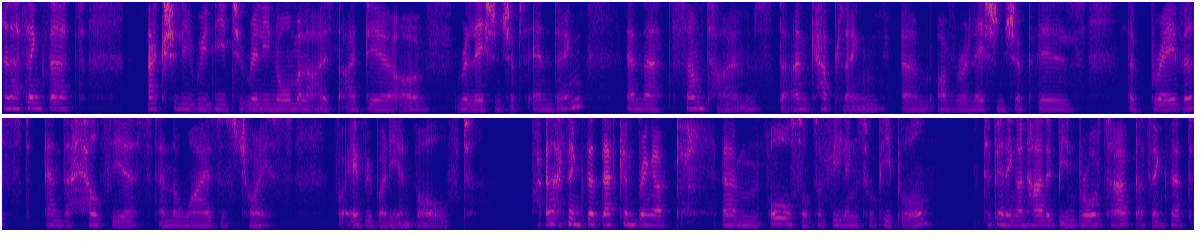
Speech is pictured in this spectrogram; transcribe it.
And I think that actually we need to really normalize the idea of relationships ending and that sometimes the uncoupling um, of a relationship is the bravest and the healthiest and the wisest choice for everybody involved. And I think that that can bring up um, all sorts of feelings for people, depending on how they've been brought up. I think that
